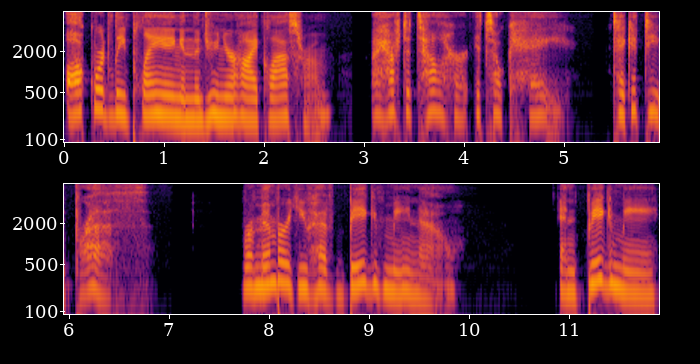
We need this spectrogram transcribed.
awkwardly playing in the junior high classroom. I have to tell her it's okay. Take a deep breath. Remember, you have big me now. And big me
